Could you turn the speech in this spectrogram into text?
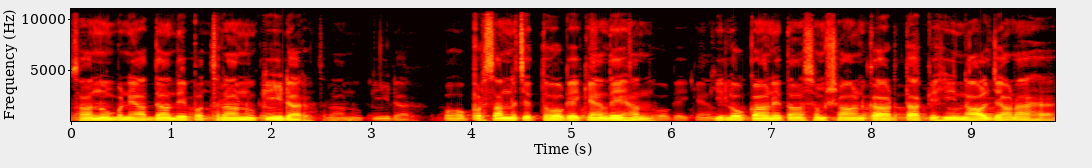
ਸਾਨੂੰ ਬੁਨਿਆਦਾਂ ਦੇ ਪੱਥਰਾਂ ਨੂੰ ਕੀ ਡਰ? ਉਹ ਪ੍ਰਸੰਨ ਚਿੱਤ ਹੋ ਕੇ ਕਹਿੰਦੇ ਹਨ ਕਿ ਲੋਕਾਂ ਨੇ ਤਾਂ ਸ਼ਮਸ਼ਾਨ ਘਾਟ ਤੱਕ ਹੀ ਨਾਲ ਜਾਣਾ ਹੈ।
